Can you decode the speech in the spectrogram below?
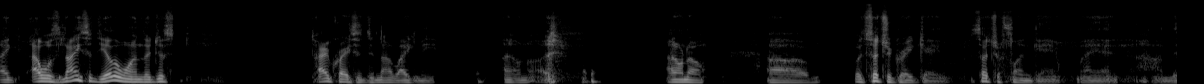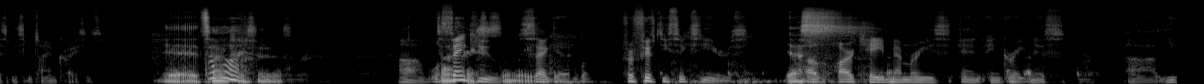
Like I was nice at the other ones. I just Time Crisis did not like me. I don't know. I don't know. Um, but such a great game. Such a fun game, man. I miss me some Time Crisis. Yeah, Time Oh. Crisis. Uh, well, Time thank Crisis you, Sega, for 56 years Yes. of arcade memories and, and greatness. Uh, you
